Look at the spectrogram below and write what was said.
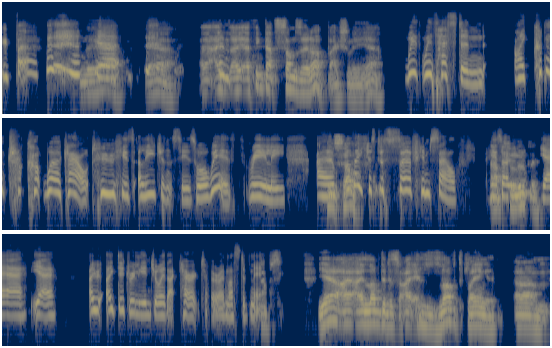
Super. yeah. yeah I, Um, I i think that sums it up actually yeah with with Haesten, I couldn't tr- work out who his allegiances were with. Really, um, were they just to serve himself? His own. Absolutely. Yeah, yeah. I I did really enjoy that character. I must admit. Abs- yeah i i loved it i I loved playing it um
